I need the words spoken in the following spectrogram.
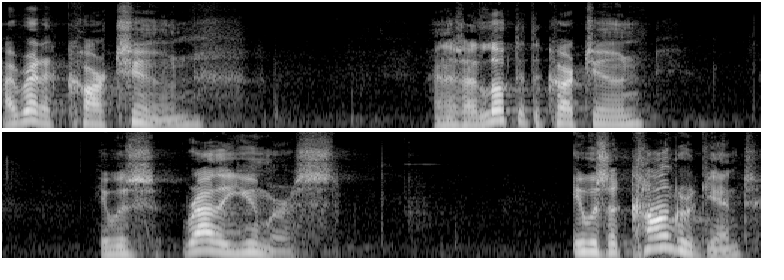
I read a cartoon, and as I looked at the cartoon, it was rather humorous. It was a congregant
